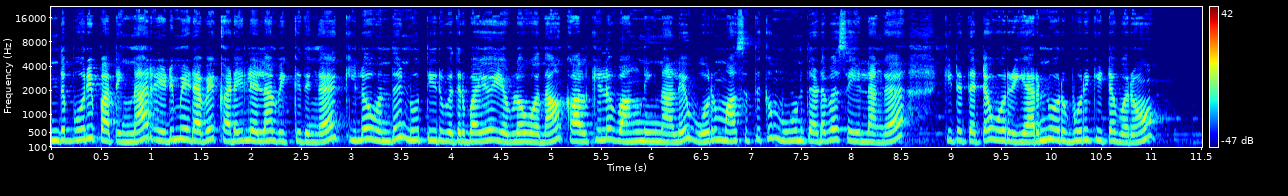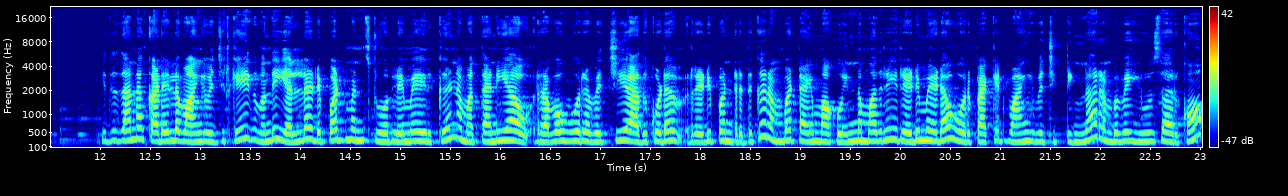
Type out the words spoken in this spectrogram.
இந்த பூரி பார்த்திங்கன்னா ரெடிமேடாகவே கடையிலெல்லாம் விற்குதுங்க கிலோ வந்து நூற்றி இருபது ரூபாயோ எவ்வளவோ தான். கால் கிலோ வாங்கினீங்கனாலே ஒரு மாதத்துக்கு மூணு தடவை செய்யலாங்க. கிட்டத்தட்ட ஒரு இரநூறு பூரி கிட்ட வரும். இதுதான் நான் கடையில் வாங்கி வச்சுருக்கேன். இது வந்து எல்லா டிபார்ட்மெண்ட் ஸ்டோர்லேயுமே இருக்குது நம்ம தனியாக ரவை ஊற வச்சு அது கூட ரெடி பண்ணுறதுக்கு ரொம்ப டைம் ஆகும். இந்த மாதிரி ரெடிமேடாக ஒரு பேக்கெட் வாங்கி வச்சுக்கிட்டிங்கன்னா ரொம்பவே யூஸாக இருக்கும்.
